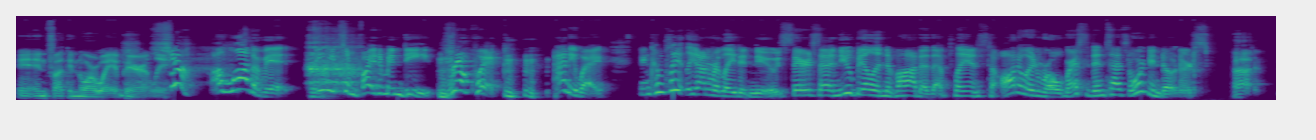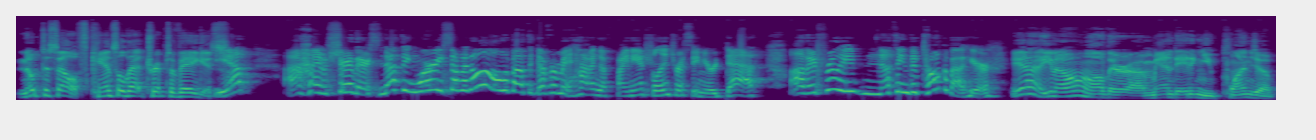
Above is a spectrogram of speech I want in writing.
in, in fucking Norway. Apparently, Yeah, a lot of it. You need some vitamin D, real quick. anyway, in completely unrelated news, there's a new bill in Nevada that plans to auto enroll residents as organ donors. Uh, note to self: cancel that trip to Vegas. Yep. I'm sure there's nothing worrisome at all about the government having a financial interest in your death. Uh, there's really nothing to talk about here. Yeah, you know, well, they're uh, mandating you plunge a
